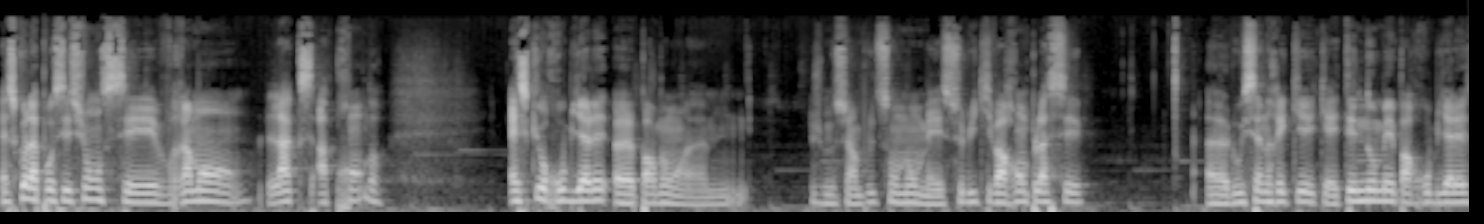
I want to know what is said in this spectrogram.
est-ce que la possession, c'est vraiment l'axe à prendre? Est-ce que Rubiales, euh, pardon, euh, je me souviens plus de son nom, mais celui qui va remplacer euh, Luis Enrique, qui a été nommé par Rubiales,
